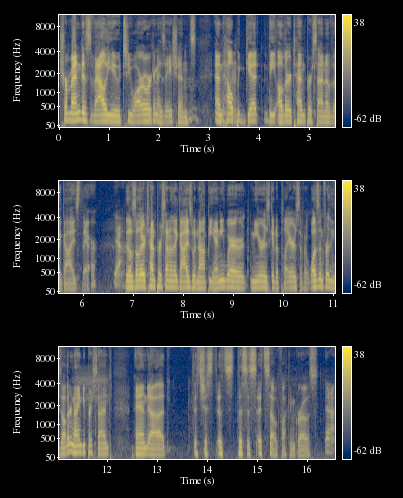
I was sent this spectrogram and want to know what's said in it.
tremendous value to our organizations and help get the other ten percent of the guys there. Yeah. Those other ten percent of the guys would not be anywhere near as good of players if it wasn't for these other ninety percent. And uh, it's just it's this is it's so fucking gross. Yeah,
